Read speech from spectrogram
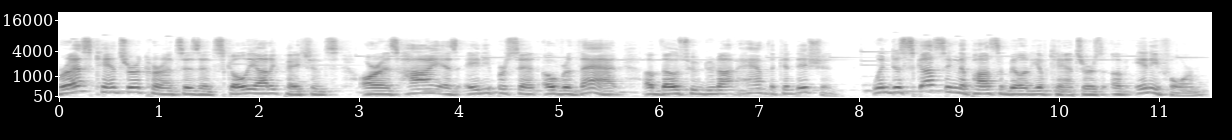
Breast cancer occurrences in scoliotic patients are as high as 80% over that of those who do not have the condition. When discussing the possibility of cancers of any form,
